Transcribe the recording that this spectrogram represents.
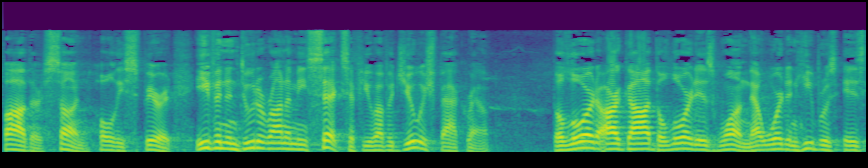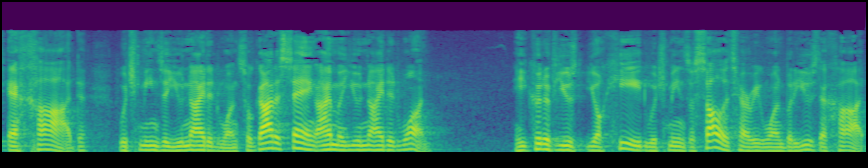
Father, Son, Holy Spirit. Even in Deuteronomy 6, if you have a Jewish background, the Lord our God, the Lord is one. That word in Hebrews is echad, which means a united one. So God is saying, I'm a united one. He could have used yochid, which means a solitary one, but he used echad.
